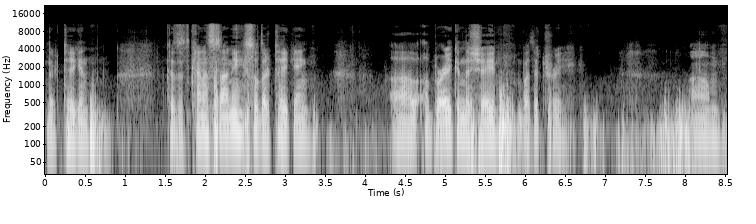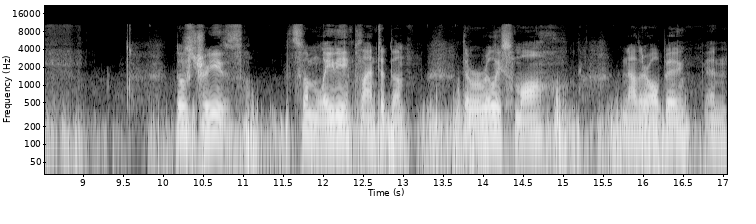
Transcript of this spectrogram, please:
They're taking, because it's kind of sunny, so they're taking uh, a break in the shade by the tree. Um, those trees, some lady planted them. They were really small. Now they're all big and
